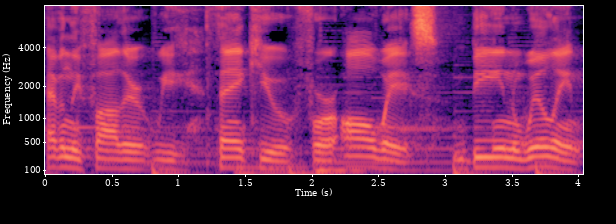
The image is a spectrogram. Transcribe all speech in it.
Heavenly Father, we thank you for always being willing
